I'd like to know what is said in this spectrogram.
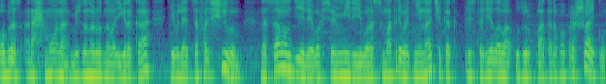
Образ Рахмона, международного игрока, является фальшивым. На самом деле во всем мире его рассматривают не иначе, как престарелого узурпатора-попрошайку,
